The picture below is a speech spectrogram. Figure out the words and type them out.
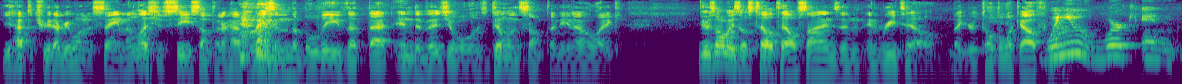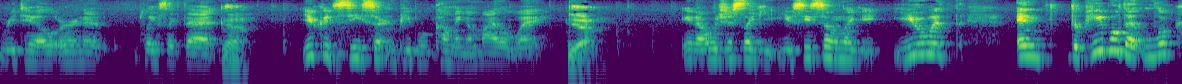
You have to treat everyone the same, unless you see something or have reason to believe that that individual is doing something. You know, like there's always those telltale signs in, in retail that you're told to look out for. When you work in retail or in a place like that, yeah, you could see certain people coming a mile away. yeah, You know, it's just like you, you see someone like you with, and the people that look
